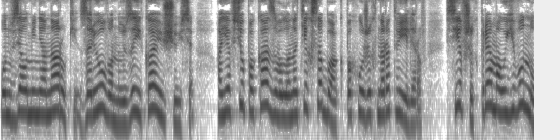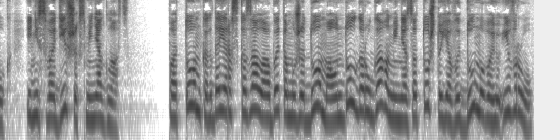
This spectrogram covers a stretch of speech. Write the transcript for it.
Он взял меня на руки, зареванную, заикающуюся, а я все показывала на тех собак, похожих на ротвейлеров, севших прямо у его ног и не сводивших с меня глаз. Потом, когда я рассказала об этом уже дома, он долго ругал меня за то, что я выдумываю и вру,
